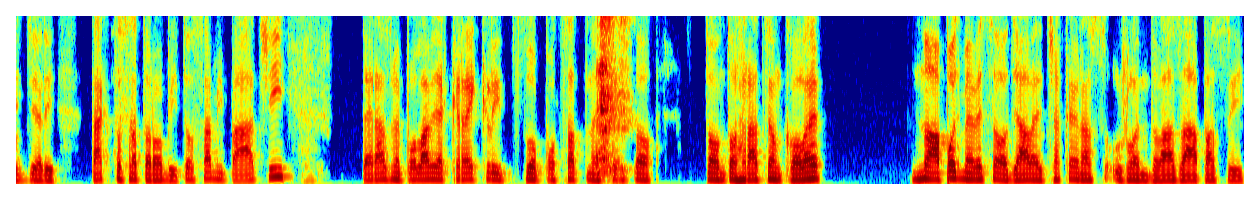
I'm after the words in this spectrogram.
rozdiely takto sa to robí. To sa mi páči. Teraz sme podľa mňa krekli to podstatné v, tejto, tomto hracom kole. No a poďme veselo ďalej. Čakajú nás už len dva zápasy.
